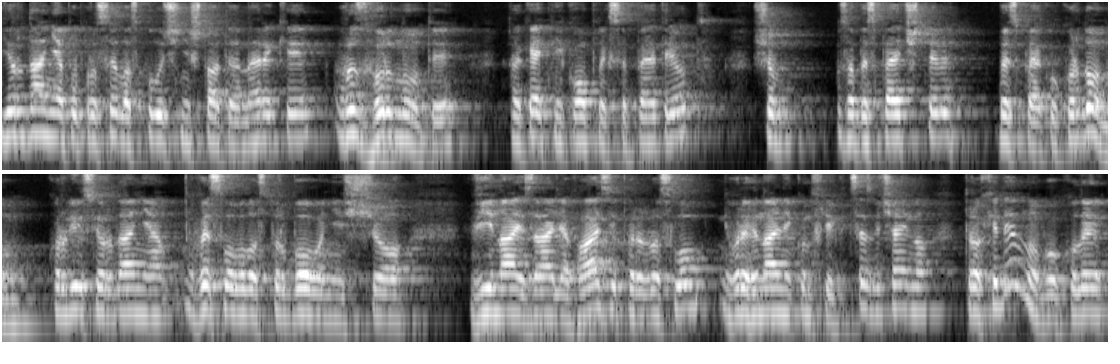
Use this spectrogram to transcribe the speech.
Йорданія попросила Сполучені Штати Америки розгорнути ракетні комплекси Петріот, щоб забезпечити безпеку кордону. Королівство Йорданія висловило стурбованість, що війна Ізраїля в Газі переросло в регіональний конфлікт. Це, звичайно, трохи дивно, бо коли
